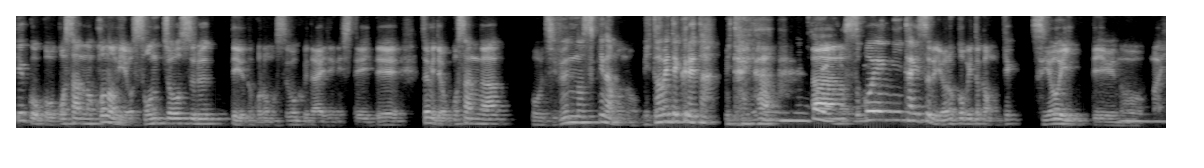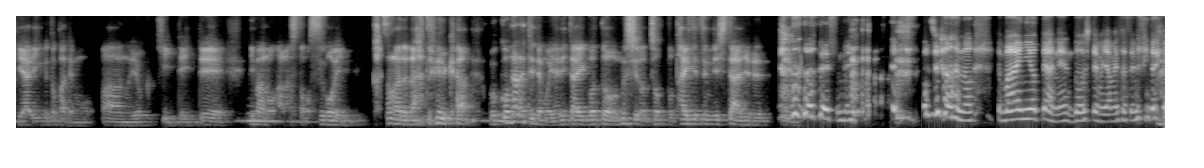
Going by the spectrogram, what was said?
結構こうお子さんの好みを尊重するっていうところもすごく大事にしていて、そういう意味でお子さんがこう自分の好きなものを認めてくれたみたいな、あのそこに対する喜びとかも結構強いっていうのを、まあ、ヒアリングとかでもあのよく聞いていて、今のお話ともすごい重なるなというか、怒られてでもやりたいことをむしろちょっと大切にしてあげるそうですね。もちろんあの場合によってはね、どうしてもやめさせないといけな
